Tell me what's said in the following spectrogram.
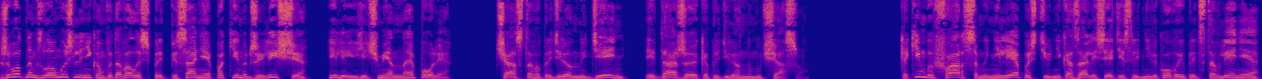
животным злоумышленникам выдавалось предписание покинуть жилище или ячменное поле, часто в определенный день и даже к определенному часу. Каким бы фарсом и нелепостью ни казались эти средневековые представления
